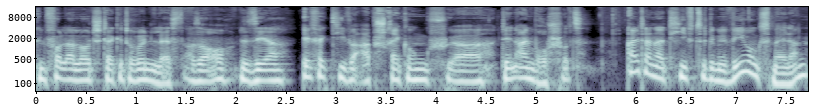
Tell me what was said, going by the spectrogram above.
in voller Lautstärke dröhnen lässt. Also auch eine sehr effektive Abschreckung für den Einbruchschutz. Alternativ zu den Bewegungsmeldern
